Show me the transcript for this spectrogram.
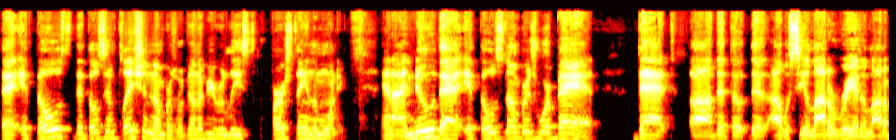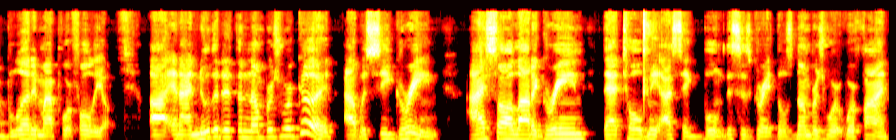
that if those that those inflation numbers were going to be released first thing in the morning, and I knew that if those numbers were bad, that uh, that the, that I would see a lot of red, a lot of blood in my portfolio. Uh, and I knew that if the numbers were good, I would see green. I saw a lot of green. That told me, I said, boom, this is great. Those numbers were, were fine.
